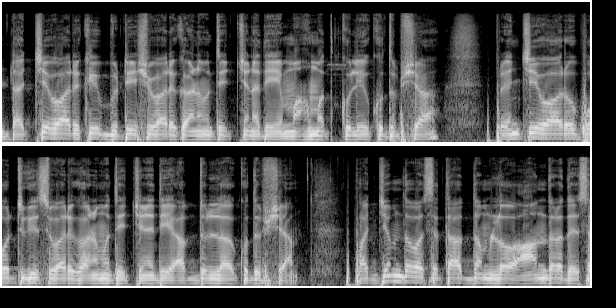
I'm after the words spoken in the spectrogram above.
డచ్ వారికి బ్రిటిష్ వారికి అనుమతి ఇచ్చినది మహమ్మద్ కులీ కుతుబ్షా. ఫ్రెంచి వారు పోర్చుగీస్ వారికి అనుమతి ఇచ్చినది అబ్దుల్లా కుతుబ్షా. పద్దెనిమిదవ శతాబ్దంలో ఆంధ్రదేశ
